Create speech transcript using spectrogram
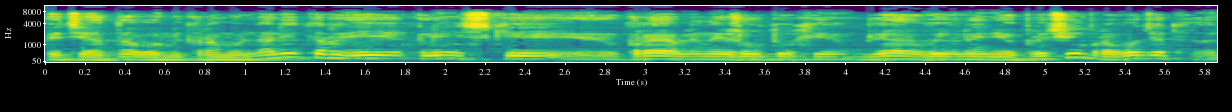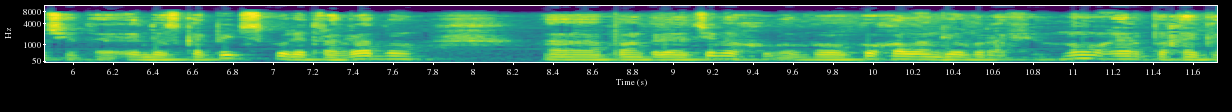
5,1 микромоль на литр и клинически проявленные желтухи для выявления причин проводят значит, эндоскопическую ретроградную а, панкреатинохохолангиографию, ну, РПХГ.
